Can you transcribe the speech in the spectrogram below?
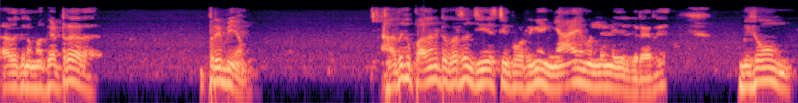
அதுக்கு நம்ம கட்டுற ப்ரீமியம் அதுக்கு பதினெட்டு பர்சன்ட் ஜிஎஸ்டி போடுறீங்க நியாயம் இல்லைன்னு எழுதியிருக்கிறாரு மிகவும்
